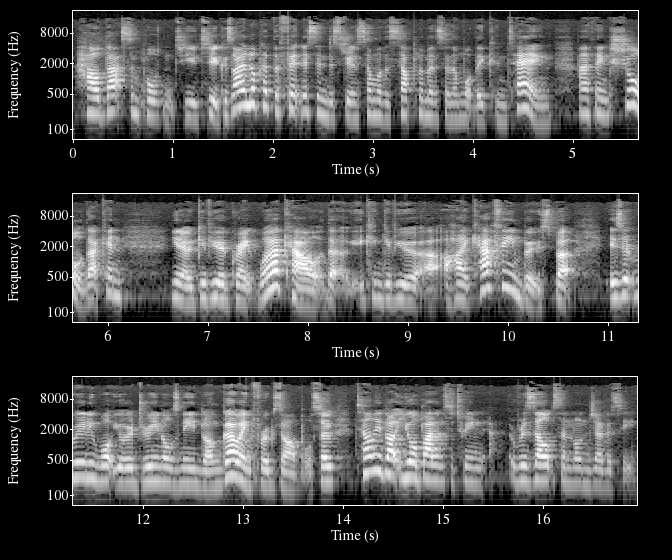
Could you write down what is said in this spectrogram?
how that's important to you too because i look at the fitness industry and some of the supplements and then what they contain and i think sure that can you know give you a great workout that it can give you a, a high caffeine boost but is it really what your adrenals need long going, for example? So tell me about your balance between results and longevity.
